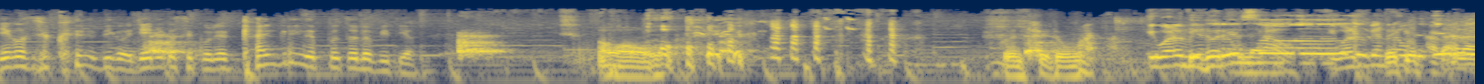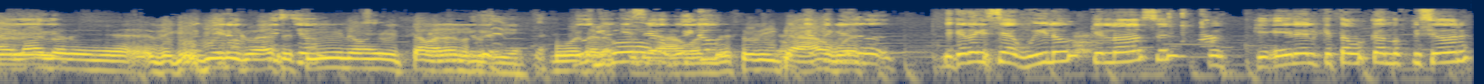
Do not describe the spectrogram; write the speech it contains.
Llegó, se, digo, Jericho se culió el cangre y después solo pitió. Oh. Igual Y bien por rebuscado. eso- Igual bien De que están hablando de, de que Jericho es asesino y está matando. sí. Puta, Yo creo que sea desubicado, Me encanta que weón. lo- Me encanta que sea Willow quien lo hace, porque él es el que está buscando auspiciadores.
